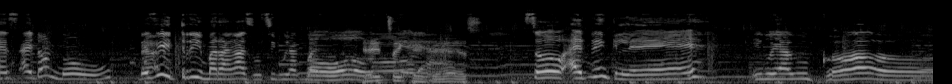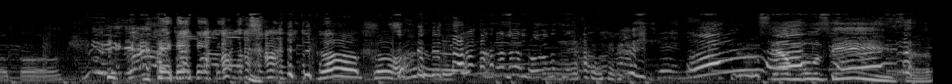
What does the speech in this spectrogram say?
guess I don't know beziyi-three mara angazi ukuthi kuya kubani Oh. Hey, take a guess. so I think le ibuya kugogo gogo Siyambuzisa,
